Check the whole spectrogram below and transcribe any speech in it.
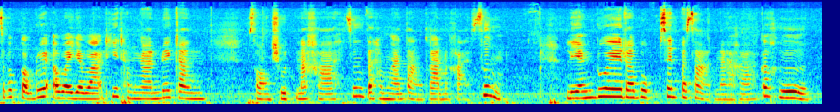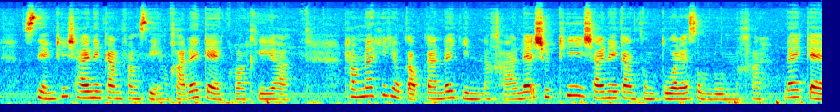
จะประกอบด้วยอวัยวะที่ทำงานด้วยกัน 2 ชุดนะคะ ซึ่งจะทำงานต่างกันค่ะ ซึ่งเลี้ยงด้วยระบบเส้นประสาทนะคะ ก็คือ เสียงที่ใช้ในการฟังเสียงค่ะ ได้แก่คลอเคลียทำหน้าที่เกี่ยวกับการได้ยินนะคะ และชุดที่ใช้ในการทรงตัวและสมดุลนะคะ ได้แก่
